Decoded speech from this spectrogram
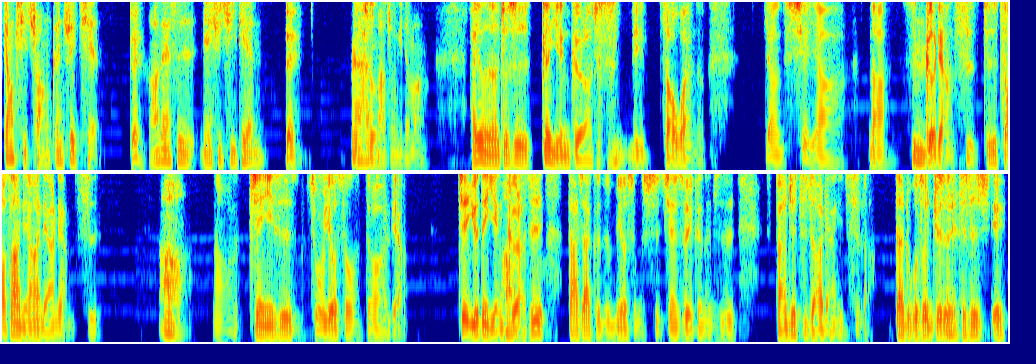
刚起床跟睡前。对，然后再是连续七天。对，那还有什么要注意的吗？还有呢，就是更严格了，就是你早晚呢量血压，那。是各两次，嗯、就是早上你要量两次啊，哦、然后建议是左右手都要量，就有点严格了，哦、就是大家可能没有什么时间，所以可能就是反正就至少要量一次了。但如果说你觉得这是诶、欸，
